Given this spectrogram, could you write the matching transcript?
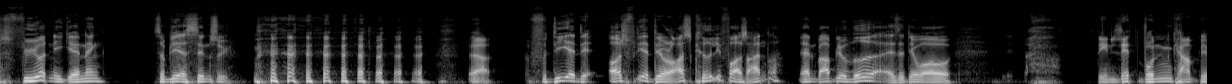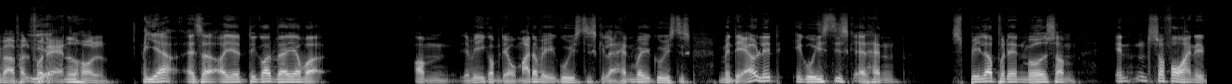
fyrer den igen, ikke, så bliver jeg sindssyg. ja. Fordi at det, også fordi, at det var også kedeligt for os andre. Han bare blev ved. Altså, det var jo... Det er en let vunden kamp i hvert fald for Ja. det andet hold. Ja, altså, og ja, det kan godt være, at jeg var... Om, jeg ved ikke, om det var mig, der var egoistisk, eller han var egoistisk. Men det er jo lidt egoistisk, at han spiller på den måde, som enten så får han et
